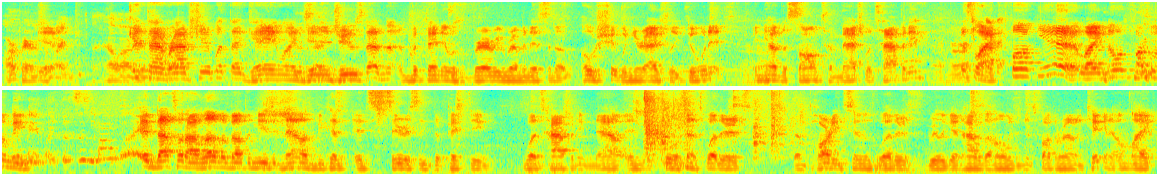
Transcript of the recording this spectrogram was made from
our parents Yeah. were like, "Get the hell out of Get that rap shit with that gang like It's gin like- and juice. That, not, but then it was very reminiscent of oh shit when you're actually doing it and you have the song to match what's happening. Uh-huh. It's like fuck yeah, like no one's fucking with me. like this is my life. and that's what I love about the music now is because it's seriously depicting what's happening now in the cool sense. Whether it's the party tunes, whether it's really getting high with the homies and just fucking around and kicking it. I'm like,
